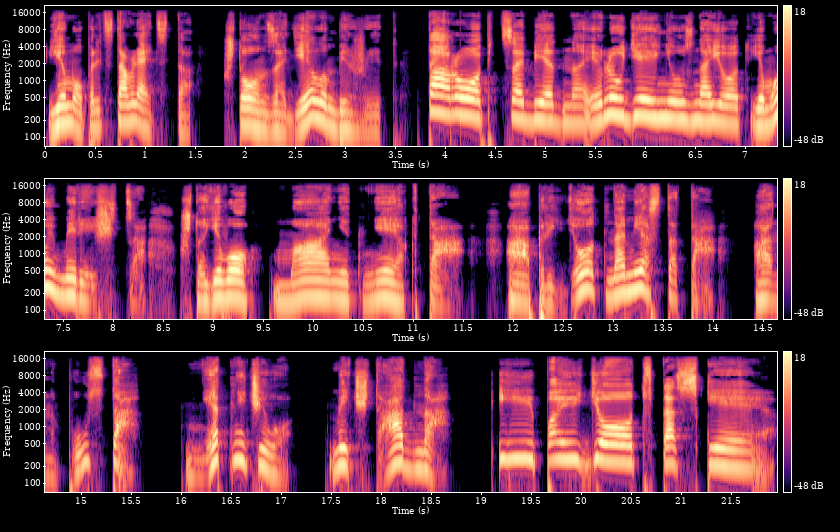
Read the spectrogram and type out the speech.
Ему представляется-то, что он за делом бежит. Торопится, бедная, людей не узнает, ему и мерещится, что его манит некто. А придет на место-то, а пусто. Нет ничего, мечта одна. И пойдет в тоске.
